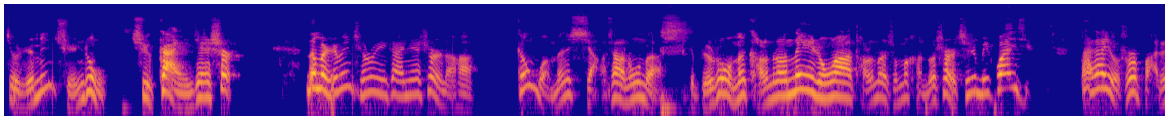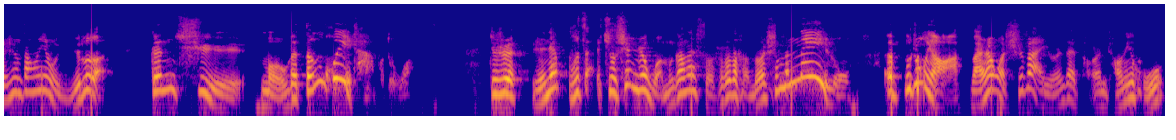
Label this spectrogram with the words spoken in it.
就人民群众去干一件事儿。那么人民群众去干一件事儿呢哈，跟我们想象中的，就比如说我们讨论到内容啊，讨论到什么很多事儿，其实没关系。大家有时候把这事情当成一种娱乐，跟去某个灯会差不多。就是人家不在，就甚至我们刚才所说的很多什么内容，呃，不重要啊。晚上我吃饭，有人在讨论长津湖，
